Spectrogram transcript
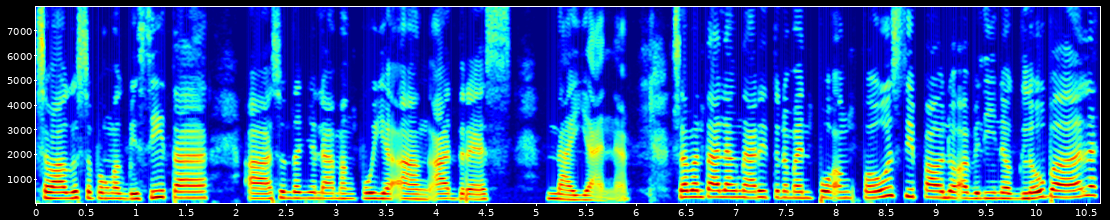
Sa mga gusto pong magbisita, uh, sundan nyo lamang po ang address na yan. Samantalang narito naman po ang post si Paulo Avelino Global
